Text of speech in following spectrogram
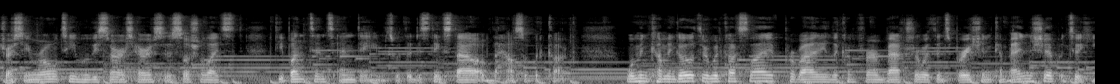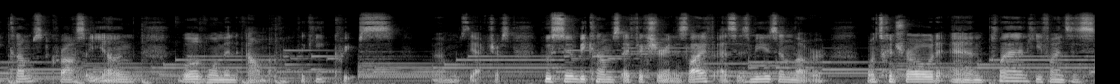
dressing royalty, movie stars, heiresses, socialites, debutants, and dames, with the distinct style of the House of Woodcock. Women come and go through Woodcock's life, providing the confirmed bachelor with inspiration and companionship until he comes across a young, willed woman, Alma, Vicky Krieps, um, the actress, who soon becomes a fixture in his life as his muse and lover. Once controlled and planned, he finds his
